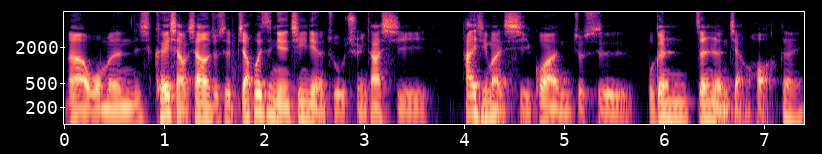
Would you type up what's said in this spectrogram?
那我们可以想象，就是比较会是年轻一点的族群，他习他已经蛮习惯，就是不跟真人讲话。对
